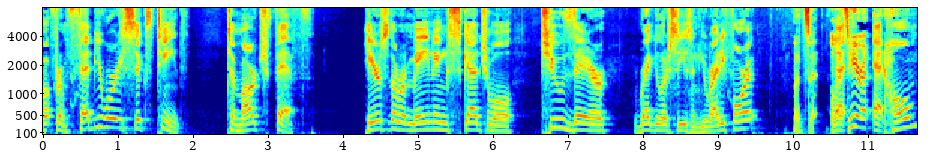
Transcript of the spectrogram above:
but from February 16th to March 5th, here's the remaining schedule to their regular season. You ready for it? let's let's At- hear it. At home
